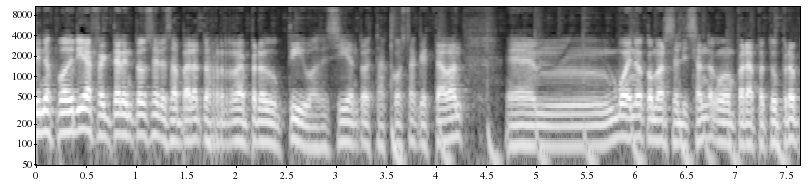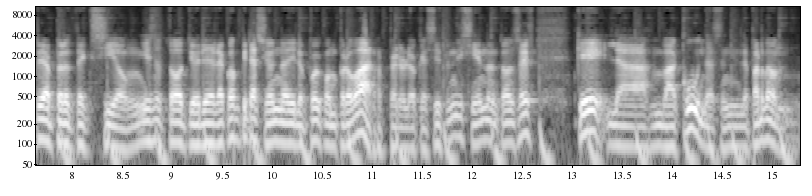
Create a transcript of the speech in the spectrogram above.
que nos podría afectar entonces los aparatos reproductivos, decían todas estas cosas que estaban, em, bueno, comercializando como para tu propia protección. Y eso es todo teoría de la conspiración, nadie lo puede comprobar, pero lo que sí están diciendo entonces que las vacunas, perdón,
